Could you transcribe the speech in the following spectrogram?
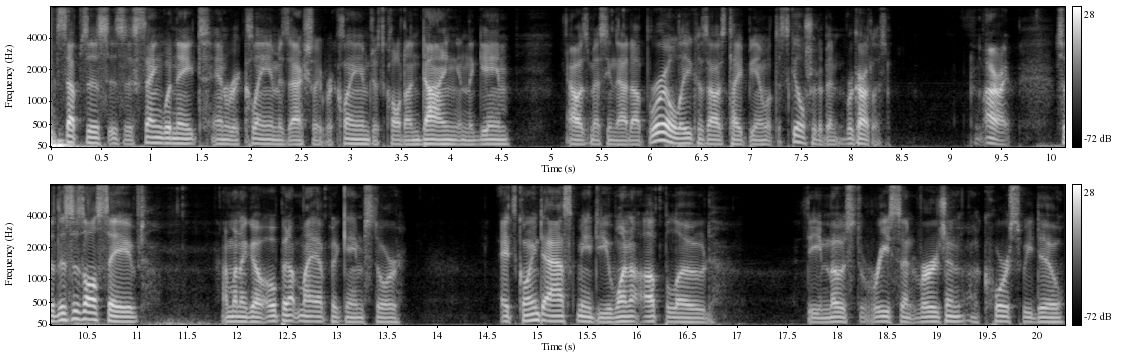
Sepsis is Exsanguinate, and Reclaim is actually reclaim, It's called Undying in the game. I was messing that up royally because I was typing in what the skill should have been, regardless. Alright, so this is all saved. I'm going to go open up my Epic Game Store. It's going to ask me, do you want to upload the most recent version? Of course we do.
